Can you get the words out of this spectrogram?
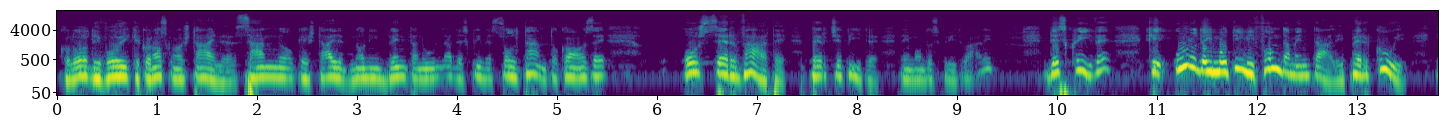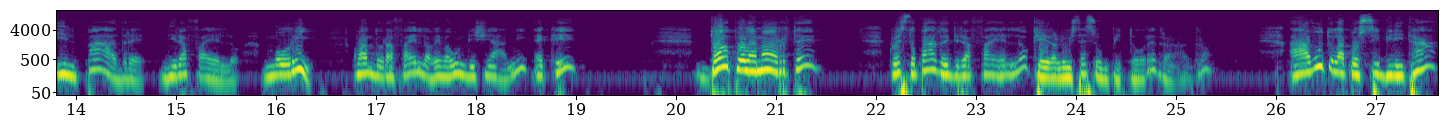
coloro di voi che conoscono Steiner sanno che Steiner non inventa nulla, descrive soltanto cose osservate, percepite nel mondo spirituale, descrive che uno dei motivi fondamentali per cui il padre di Raffaello morì quando Raffaello aveva 11 anni è che dopo la morte questo padre di Raffaello, che era lui stesso un pittore tra l'altro, ha avuto la possibilità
